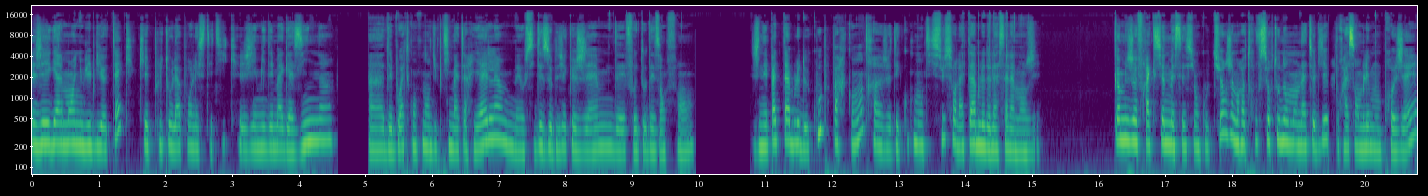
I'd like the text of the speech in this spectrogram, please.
J'ai également une bibliothèque qui est plutôt là pour l'esthétique. J'y ai mis des magazines, euh, des boîtes contenant du petit matériel, mais aussi des objets que j'aime, des photos des enfants. Je n'ai pas de table de coupe par contre, je découpe mon tissu sur la table de la salle à manger. Comme je fractionne mes sessions couture, je me retrouve surtout dans mon atelier pour assembler mon projet,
